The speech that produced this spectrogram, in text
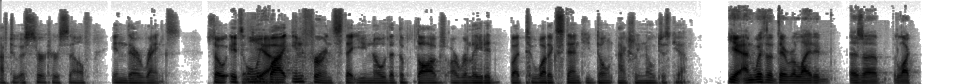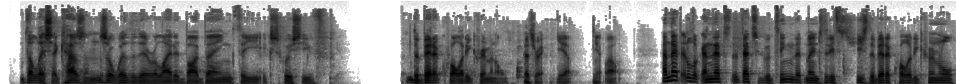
have to assert herself in their ranks. So it's only Yeah. by inference that you know that the dogs are related, but to what extent you don't actually know just yet. Yeah, and whether they're related as a like the lesser cousins, or whether they're related by being the exclusive, the better quality criminal. That's right. Yeah, Yeah. Well, and that look, and that's that's a good thing. That means that if she's the better quality criminal,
